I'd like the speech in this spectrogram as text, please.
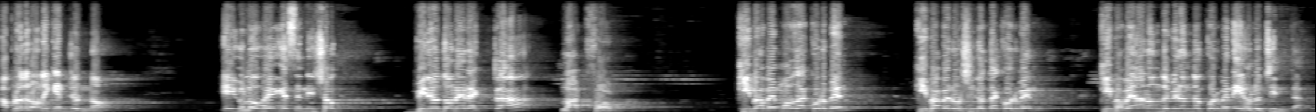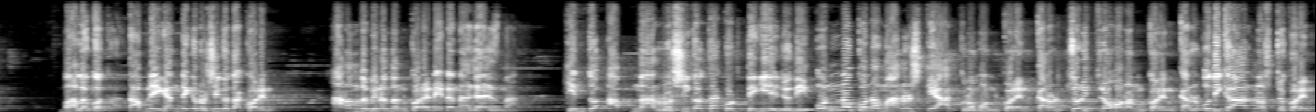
আপনাদের অনেকের জন্য এগুলো হয়ে গেছে নিছক বিনোদনের একটা প্ল্যাটফর্ম কীভাবে মজা করবেন? কীভাবে রসিকতা করবেন? কীভাবে আনন্দ বিনোদন করবেন? এ হলো চিন্তা। ভালো কথা। আপনি এখান থেকে রসিকতা করেন, আনন্দ বিনোদন করেন, এটা না জায়েজ না। কিন্তু আপনার রসিকতা করতে গিয়ে যদি অন্য কোনো মানুষকে আক্রমণ করেন, কারোর চরিত্র হনন করেন, কারোর অধিকার নষ্ট করেন,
